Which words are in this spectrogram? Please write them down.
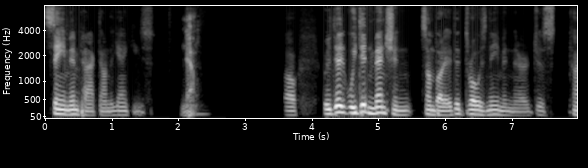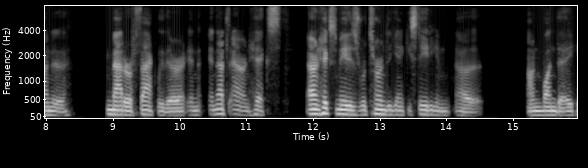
same impact on the Yankees. No. So we did. We did mention somebody. I did throw his name in there, just kind of matter of factly there, and and that's Aaron Hicks. Aaron Hicks made his return to Yankee Stadium uh, on Monday.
